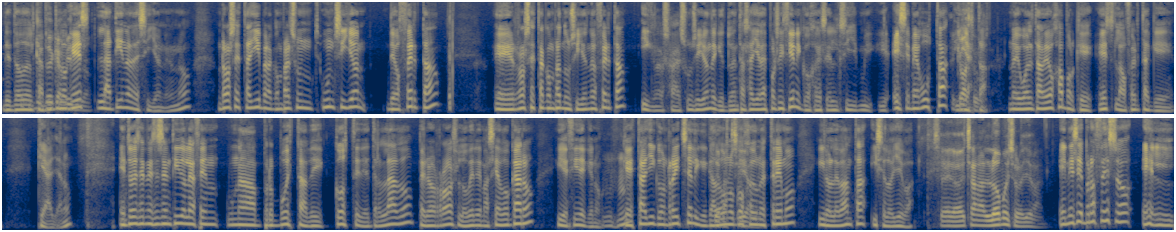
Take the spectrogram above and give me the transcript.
de todo el capítulo, que es la tienda de sillones. ¿no? Ross está allí para comprarse un, un sillón de oferta. Eh, Ross está comprando un sillón de oferta y o sea, es un sillón de que tú entras allí a la exposición y coges el sillón, ese me gusta y ya está. No hay vuelta de hoja porque es la oferta que, que haya, ¿no? Entonces, en ese sentido, le hacen una propuesta de coste de traslado, pero Ross lo ve demasiado caro y decide que no. Que está allí con Rachel y que cada uno coge de un extremo y lo levanta y se lo lleva. Se lo echan al lomo y se lo llevan. En ese proceso, el,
